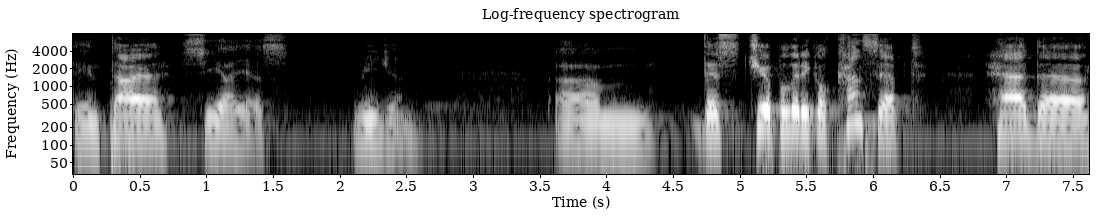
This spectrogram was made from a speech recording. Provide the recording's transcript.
the entire CIS region. Um, this geopolitical concept had uh,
